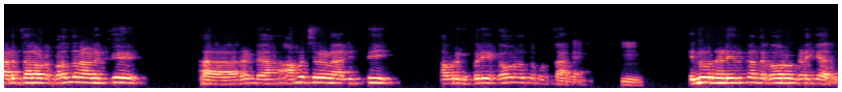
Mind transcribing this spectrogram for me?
அடுத்த அவரோட பிறந்த நாளுக்கு ரெண்டு அமைச்சர்களை அனுப்பி அவருக்கு பெரிய கௌரவத்தை கொடுத்தாங்க. இன்னொரு நடிகருக்கு அந்த கௌரவம் கிடைக்காது.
